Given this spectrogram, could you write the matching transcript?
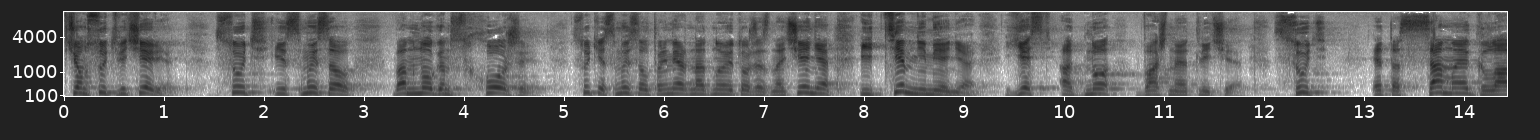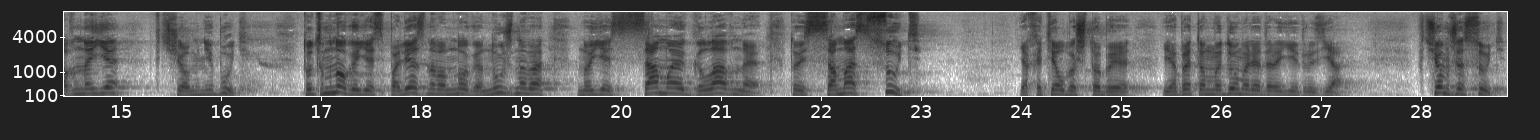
В чем суть вечери? Суть и смысл во многом схожи. Суть и смысл примерно одно и то же значение, и тем не менее есть одно важное отличие. Суть – это самое главное в чем-нибудь. Тут много есть полезного, много нужного, но есть самое главное, то есть сама суть. Я хотел бы, чтобы и об этом мы думали, дорогие друзья. В чем же суть?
